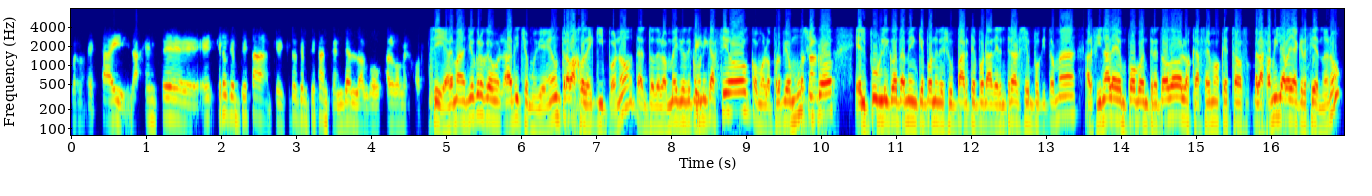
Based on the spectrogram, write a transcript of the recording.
bueno, está ahí. La gente eh, creo que empieza, que creo que empieza a entenderlo algo, algo mejor. Sí, además yo creo que lo has dicho muy bien, es un trabajo de equipo, ¿no? Tanto de los medios de comunicación como los propios músicos, el público también que pone de su parte por adentrarse un poquito más. Al final es un poco entre todos los que hacemos que esto, la familia vaya creciendo, ¿no?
